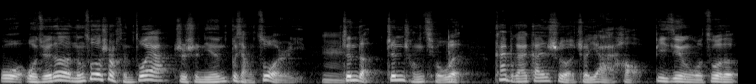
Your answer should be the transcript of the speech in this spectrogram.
我我觉得能做的事儿很多呀，只是您不想做而已。嗯真的真诚求问，该不该干涉这一爱好？毕竟我做的，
